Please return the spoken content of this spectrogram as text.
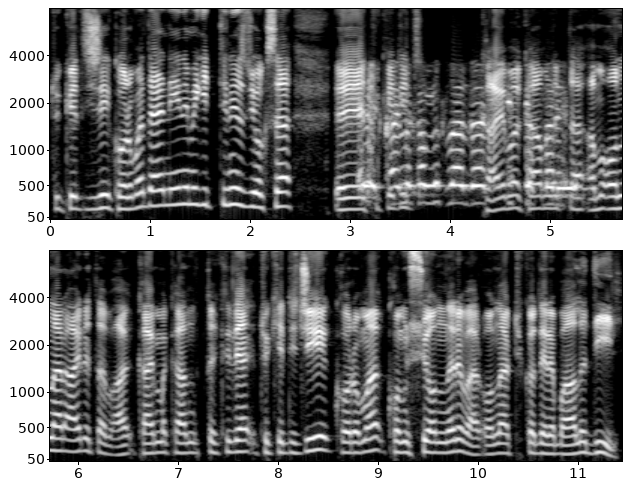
Tüketici Koruma Derneği'ne mi gittiniz yoksa e, Evet tüketici kaymakamlıklarda Kaymakamlıkta ama onlar ayrı tabii. Kaymakamlıktakiler tüketici koruma komisyonları var. Onlar TÜKODER'e bağlı değil.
